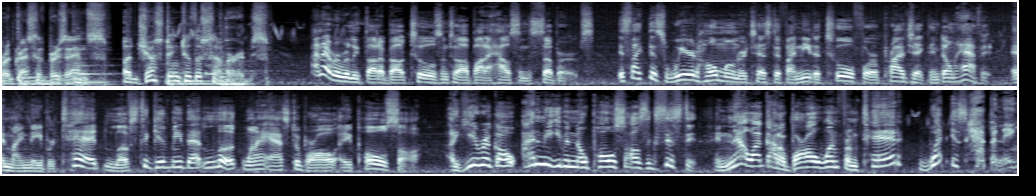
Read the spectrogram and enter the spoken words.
Progressive presents Adjusting to the Suburbs. I never really thought about tools until I bought a house in the suburbs. It's like this weird homeowner test if I need a tool for a project and don't have it. And my neighbor Ted loves to give me that look when I ask to borrow a pole saw. A year ago, I didn't even know pole saws existed. And now I gotta borrow one from Ted? What is happening?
